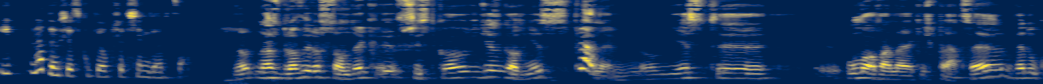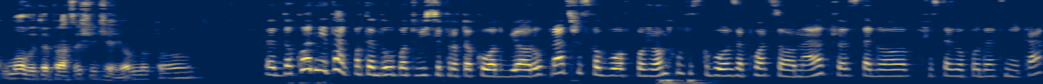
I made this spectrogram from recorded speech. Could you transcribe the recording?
i na tym się skupiał przedsiębiorca. No, na zdrowy rozsądek y, wszystko idzie zgodnie z planem. No, jest y, umowa na jakieś prace, według umowy te prace się dzieją, no to e, Dokładnie tak. Potem był oczywiście protokół odbioru prac, wszystko było w porządku, wszystko było zapłacone przez tego, przez tego podatnika.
